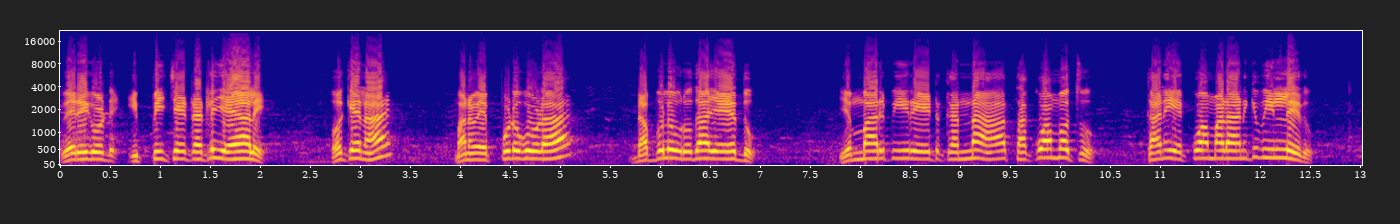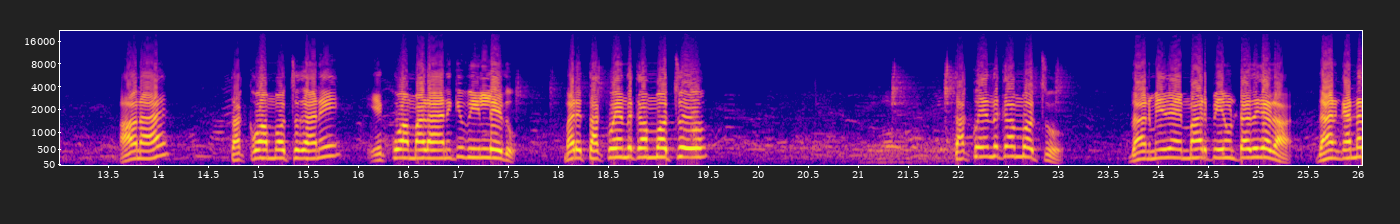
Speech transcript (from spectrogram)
వెరీ గుడ్ ఇప్పించేటట్లు చేయాలి. ఓకేనా? మనం ఎప్పుడు కూడా డబ్బులు వృధా చేయొద్దు. ఎంఆర్పి రేటు కన్నా తక్కువ అమ్మొచ్చు. కానీ ఎక్కువ అమ్మడానికి వీలు లేదు. అవునా? తక్కువ అమ్మొచ్చు కానీ ఎక్కువ అమ్మడానికి వీల్లేదు మరి తక్కువ ఎందుకు అమ్మొచ్చు? తక్కువ ఎందుకు అమ్మొచ్చు? దాని మీద ఎంఆర్పి ఉంటుంది కదా. దానికన్నా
